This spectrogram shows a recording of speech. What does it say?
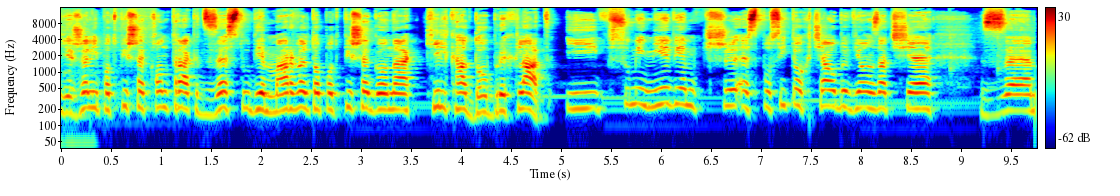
jeżeli podpisze kontrakt ze studiem Marvel, to podpisze go na kilka dobrych lat. I w sumie nie wiem, czy Esposito chciałby wiązać się z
